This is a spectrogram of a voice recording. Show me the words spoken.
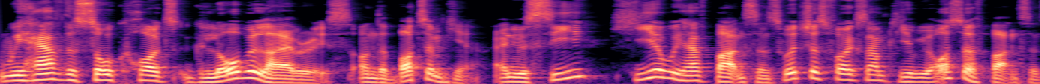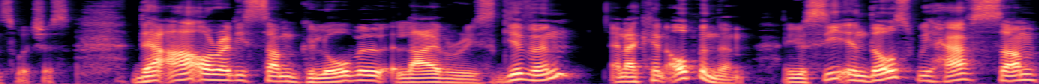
we have the so-called global libraries on the bottom here. And you see, here we have buttons and switches, for example. Here we also have buttons and switches. There are already some global libraries given, and I can open them. And you see in those we have some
